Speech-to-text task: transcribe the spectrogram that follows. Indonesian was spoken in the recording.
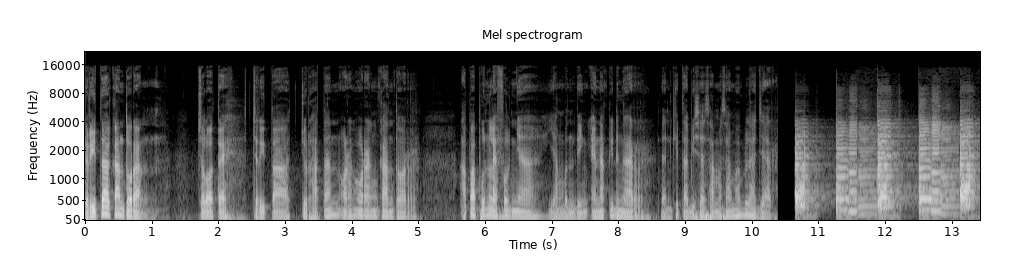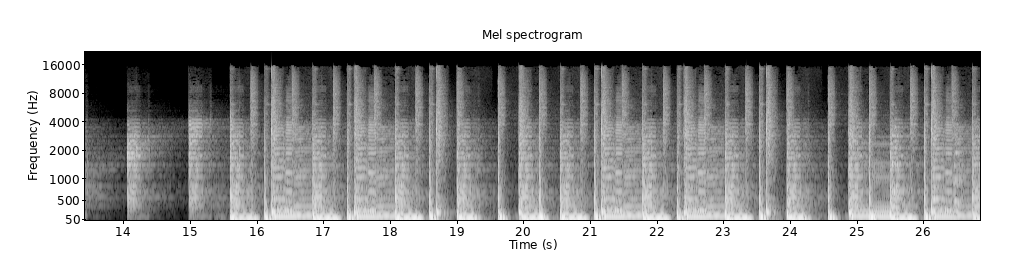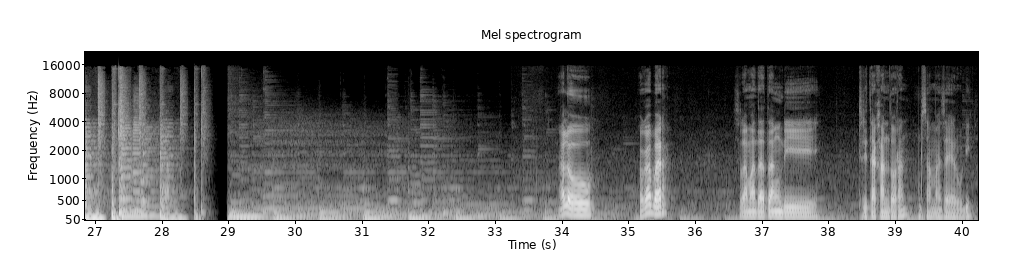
Cerita kantoran, celoteh cerita curhatan orang-orang kantor, apa pun levelnya, yang penting enak didengar dan kita bisa sama-sama belajar. Halo, apa kabar? Selamat datang di cerita kantoran bersama saya Rudi.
